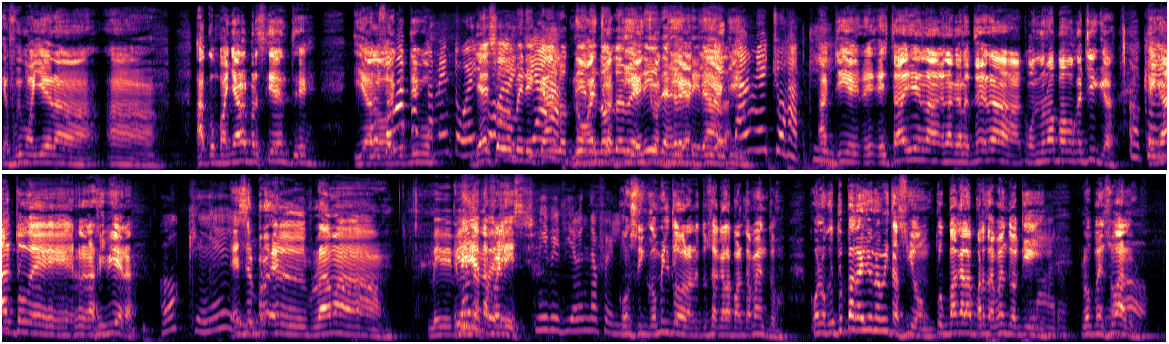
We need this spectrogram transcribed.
que fuimos ayer a, a acompañar al presidente y a los ejecutivos. Ya esos dominicanos No, tienen dónde aquí, venir de aquí, aquí, retirada. aquí. Están hechos aquí. Aquí, eh, está ahí en la, en la carretera cuando una Boca Chica, en alto de la Riviera. Ok. Es el, pro- el programa Mi Vivienda vivienda Feliz. feliz. Mi vivienda feliz. Con 5 mil dólares tú sacas el apartamento. Con lo que tú pagas una habitación, tú pagas el apartamento aquí, Claro. mensuales. Y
